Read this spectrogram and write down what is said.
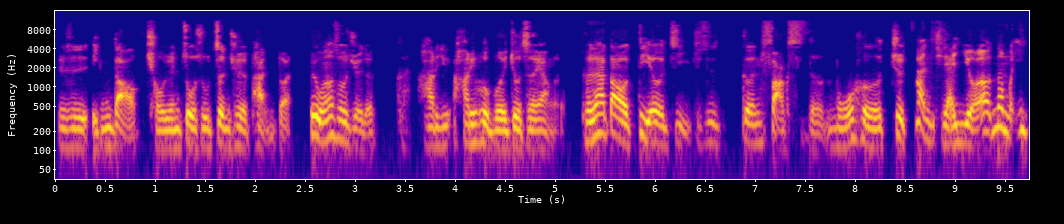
就是引导球员做出正确的判断。所以我那时候觉得哈利哈利会不会就这样了？可是他到了第二季就是。跟 Fox 的磨合就看起来有要那么一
